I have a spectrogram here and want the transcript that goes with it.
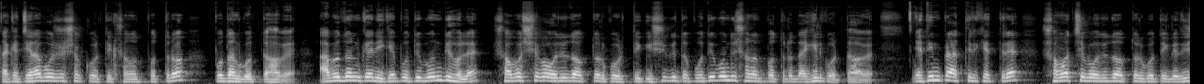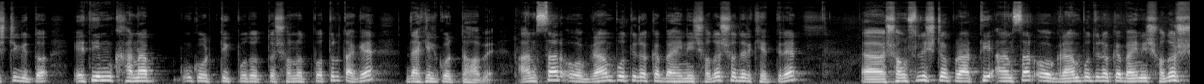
তাকে জেলা প্রশাসক কর্তৃক সনদপত্র প্রদান করতে হবে। আবেদনকারীকে প্রতিবন্ধী হলে সবসেবা অধিদপ্তর কর্তৃক ইস্যুকৃত প্রতিবন্ধী সনদপত্র দাখিল করতে হবে। এতিম প্রার্থীর ক্ষেত্রে সমাজসেবা অধিদপ্তর কর্তৃক রেজিস্ট্রিকৃত এতিমখানা কর্তৃক প্রদত্ত সনদপত্র তাকে দাখিল করতে হবে। আনসার ও গ্রাম প্রতিরক্ষা বাহিনীর সদস্যদের ক্ষেত্রে সংশ্লিষ্ট প্রার্থী আনসার ও গ্রাম প্রতিরক্ষা বাহিনীর সদস্য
